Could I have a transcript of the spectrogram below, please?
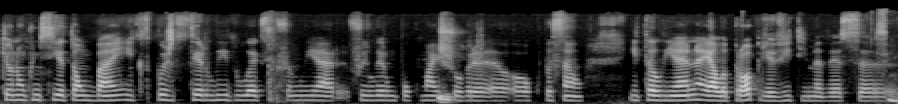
que eu não conhecia tão bem e que depois de ter lido o léxico familiar fui ler um pouco mais hum. sobre a, a ocupação italiana, ela própria vítima dessa... Sim.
